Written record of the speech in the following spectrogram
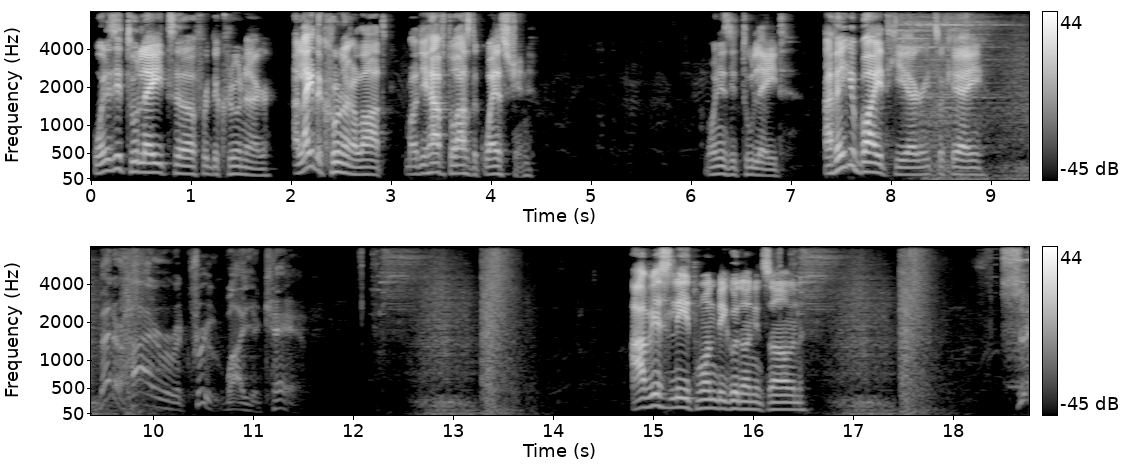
When is it too late uh, for the crooner? I like the crooner a lot, but you have to ask the question. When is it too late? I think you buy it here, it's okay. Better hire a recruit while you can. Obviously, it won't be good on its own. Singing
